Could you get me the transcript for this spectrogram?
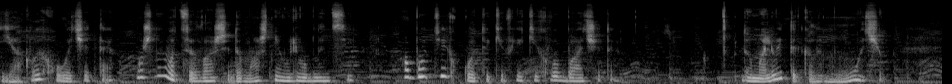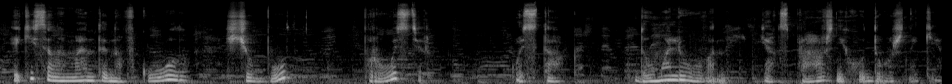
Як ви хочете. Можливо, це ваші домашні улюбленці або тих котиків, яких ви бачите. Домалюйте килимочок, якісь елементи навколо, щоб був простір ось так, домальований, як справжні художники.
